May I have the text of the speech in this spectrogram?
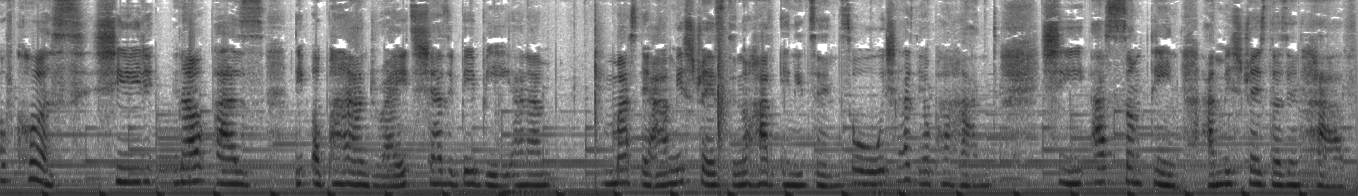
Of course, she now has the upper hand, right? She has a baby and her master her mistress did not have anything so she has the upper hand she has something her mistress doesn't have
